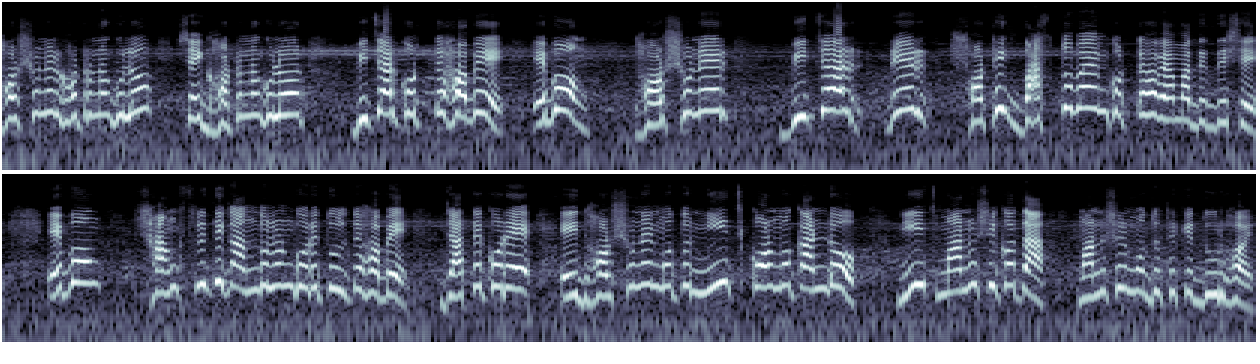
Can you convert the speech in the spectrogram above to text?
ধর্ষণের ঘটনাগুলো, সেই ঘটনাগুলোর বিচার করতে হবে এবং ধর্ষণের বিচারের সঠিক বাস্তবায়ন করতে হবে আমাদের দেশে এবং সাংস্কৃতিক আন্দোলন গড়ে তুলতে হবে যাতে করে এই ধর্ষণের মতো নিজ কর্মকাণ্ড, নিজ মানসিকতা মানুষের মধ্য থেকে দূর হয়।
